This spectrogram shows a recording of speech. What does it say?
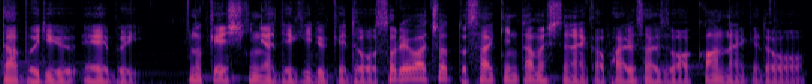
WAV の形式にはできるけど、それはちょっと最近試してないからファイルサイズわかんないけど、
